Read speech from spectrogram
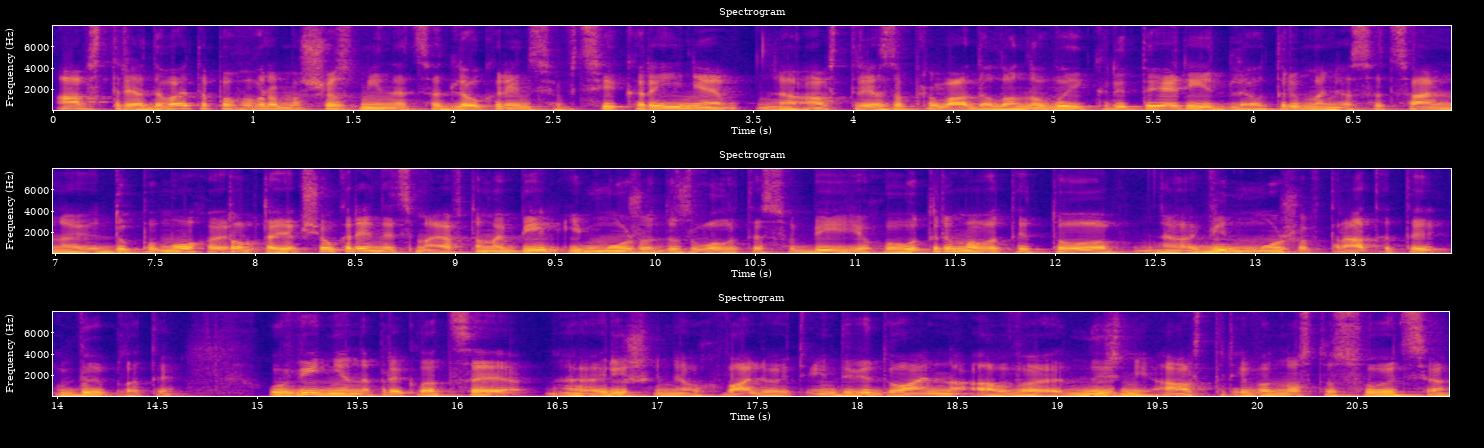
Австрія, давайте поговоримо, що зміниться для українців в цій країні. Е, Австрія запровадила новий критерій для отримання соціальної допомоги. Тобто, якщо українець має автомобіль і може дозволити собі його утримувати, то е, він може втратити виплати. У Відні, наприклад, це е, рішення ухвалюють індивідуально, а в Нижній Австрії воно стосується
